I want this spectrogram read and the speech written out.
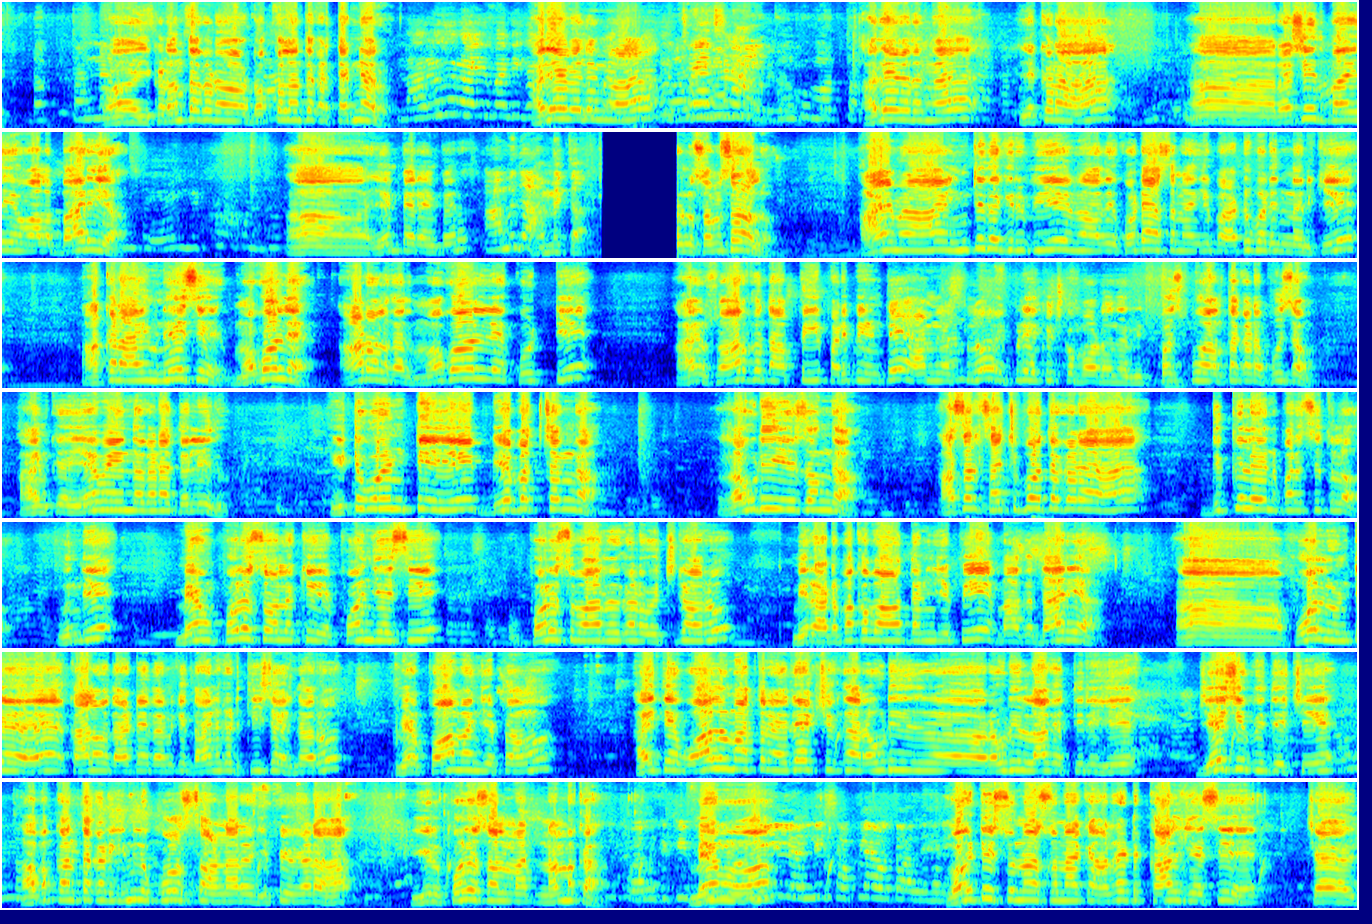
ఆ, ఇక్కడంతా కూడా డొక్కలంతా ఇక్కడ తన్నారు. అదే విధంగా అదే విధంగా ఇక్కడ రషీద్ బాయ్ వాళ్ళ భార్య ఏం పేరు ఏం పేరు? అమిత. రెండు సంవత్సరాలు. ఆమె ఇంటి దగ్గర పోయి నాది కొట్టేస్తానని చెప్పి అడ్డుపడిన దానికి. అక్కడ ఆయన నేసి మగోళ్ళే ఆడవాళ్ళు కాదు మగోళ్ళే కొట్టి ఆయన స్వార్గం తప్పి పడిపోయి ఉంటే అంబులెన్స్లో ఇప్పుడే ఎక్కించుకోపోవడం జరిగింది. పసుపు అంతా కూడా పూసాం. ఆయనకి ఏమైందో కూడా తెలియదు ఇటువంటి బీభత్సంగా రౌడీయిజంగా అసలు చచ్చిపోతే కూడా దిక్కులేని పరిస్థితిలో ఉంది. మేము పోలీసు వాళ్ళకి ఫోన్ చేసి పోలీసు వాళ్ళు కూడా వచ్చినారు. మీరు అటుపక్క పోవద్దని చెప్పి మాకు దారి ఫోన్లు ఉంటే కాలువ దాటేదానికి దాన్ని కూడా తీసేసినారు. మేము పోమని చెప్పాము. అయితే వాళ్ళు మాత్రం యథేక్షంగా రౌడీ రౌడీలాగా తిరిగి జేసీబీ తెచ్చి పక్కంతా అక్కడ ఇండ్లు కూలుస్తా ఉన్నారని చెప్పి కూడా వీళ్ళు పోలీసు వాళ్ళ మాట నమ్మక. మేము ఒకటి సున్నా సున్నాకి హండ్రెడ్ కాల్ చేసి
